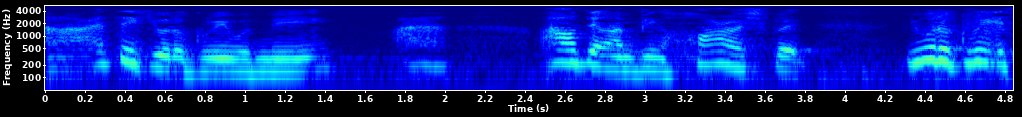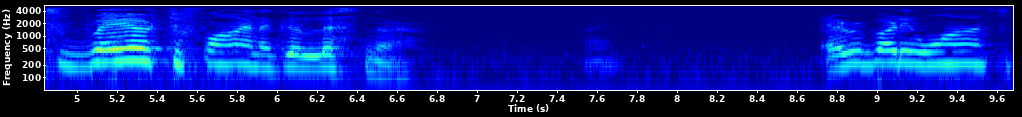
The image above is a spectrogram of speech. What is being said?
I think you would agree with me. I don't think I'm being harsh, but you would agree it's rare to find a good listener. Everybody wants to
